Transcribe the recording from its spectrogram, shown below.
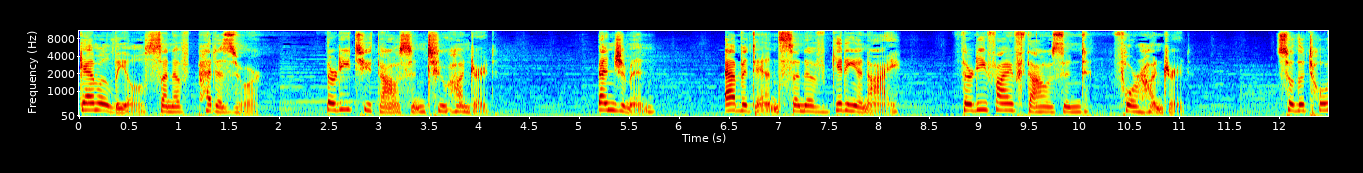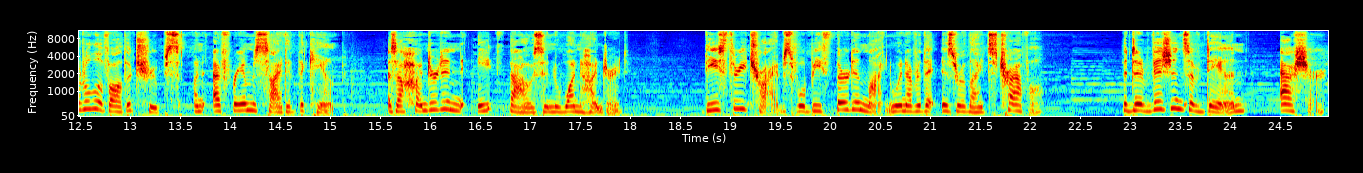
Gamaliel, son of Pedahzur, 32,200. Benjamin, Abidan, son of Gideoni, 35,400. So the total of all the troops on Ephraim's side of the camp is 108,100. These three tribes will be third in line whenever the Israelites travel. The divisions of Dan, Asher,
